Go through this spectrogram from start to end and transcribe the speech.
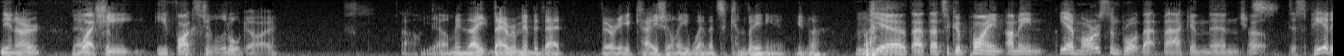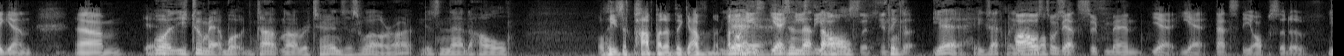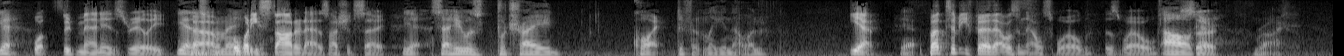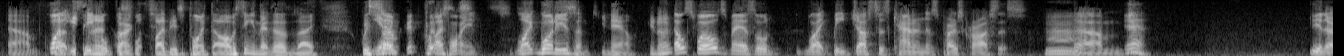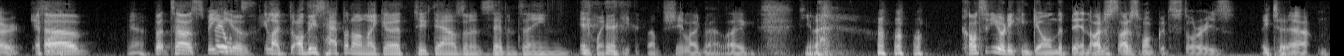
You know, Yeah, like sure. he he fights for the little guy. oh yeah. I mean, they they remember that very occasionally when it's convenient, you know. yeah, that that's a good point. I mean, yeah, Morrison brought that back and then oh, disappeared again. Um, Yeah. well, you're talking about what Dark Knight Returns as well, right? Isn't that the whole? Well, he's a puppet of the government. Yeah, he's- yeah, isn't he's that the the, whole opposite in thing? the- Yeah, exactly. I the whole was talking about Superman. Yeah, yeah, that's the opposite of Yeah, what Superman is really. Yeah, that's what I Um, mean. Or what he started as, I should say. yeah. So he was portrayed quite differently in that one. Yeah, Yeah. But to be fair, that was an Elseworld as well. Oh, okay. So, Right. um, What but people don't. by this point though? I was thinking that the other day. With Yeah, so good- good prices, point. Like, what isn't you now? You know? Elseworlds may as well like be just as canon as Post Crisis. Hmm. Um, Yeah. you know. Definitely. Um, Yeah. but uh, speaking of, like, oh, this happened on like Earth 2017, 20, some shit like that. Like, you know, continuity can go on the bin. I just I just want good stories. me too. Um,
